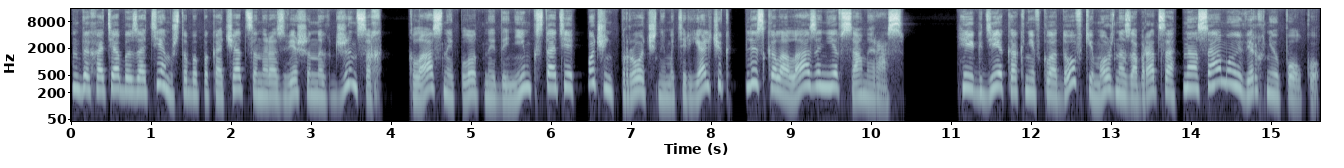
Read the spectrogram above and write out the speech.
Да хотя бы за тем, чтобы покачаться на развешанных джинсах. Классный плотный деним, кстати, очень прочный материальчик для скалолазания в самый раз. И где, как ни в кладовке, можно забраться на самую верхнюю полку.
